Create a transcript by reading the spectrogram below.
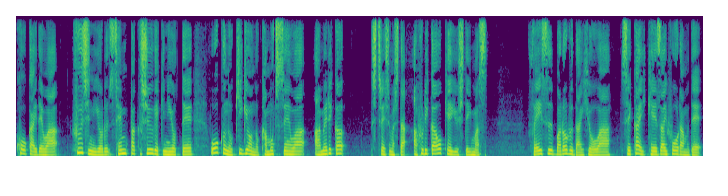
航海では風刺による船舶襲撃によって多くの企業の貨物船はアメリカ、失礼しました、アフリカを経由しています。フェイス・バロル代表は世界経済フォーラムで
